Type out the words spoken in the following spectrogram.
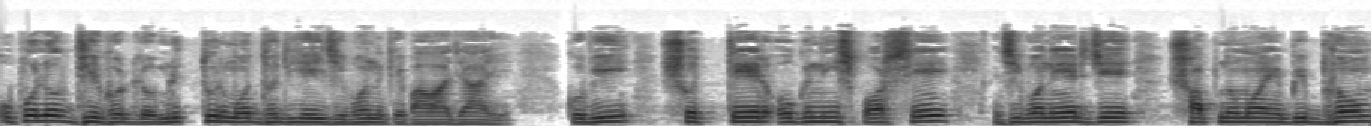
উপলব্ধি ঘটল, মৃত্যুর মধ্য দিয়েই জীবনকে পাওয়া যায়। কবি সত্যের অগ্নি স্পর্শে জীবনের যে স্বপ্নময় বিভ্রম,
